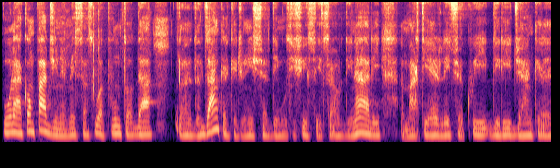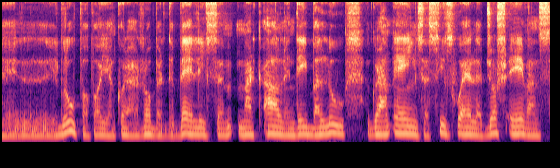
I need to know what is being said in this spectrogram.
una compagine messa su appunto da, da Zanker che riunisce dei musicisti straordinari, Marty Ehrlich qui dirige anche il, il gruppo, poi ancora Robert Bellis, Mark Allen, Dave Ballou, Graham Haynes, Siswell, Josh Evans,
